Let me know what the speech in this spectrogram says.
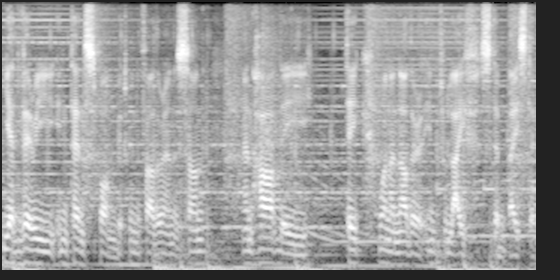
yet very intense bond between the father and the son and how they take one another into life step by step.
